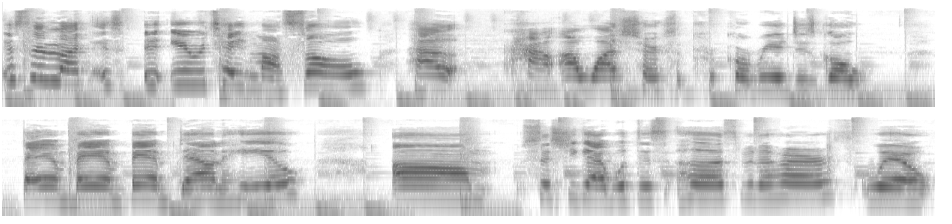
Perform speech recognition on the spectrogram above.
it's like it irritates my soul how how I watched her career just go bam bam bam down the hill. Um, since she got with this husband of hers, well,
